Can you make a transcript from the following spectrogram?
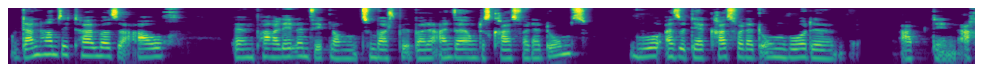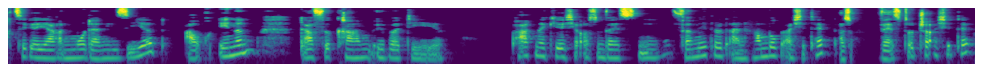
Und dann haben sie teilweise auch ähm, Parallelentwicklungen, zum Beispiel bei der Einweihung des Kreiswalder Doms, wo, also der Kreiswalder Dom wurde ab den 80er Jahren modernisiert, auch innen. Dafür kam über die Partnerkirche aus dem Westen vermittelt ein Hamburger Architekt, also westdeutscher Architekt.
